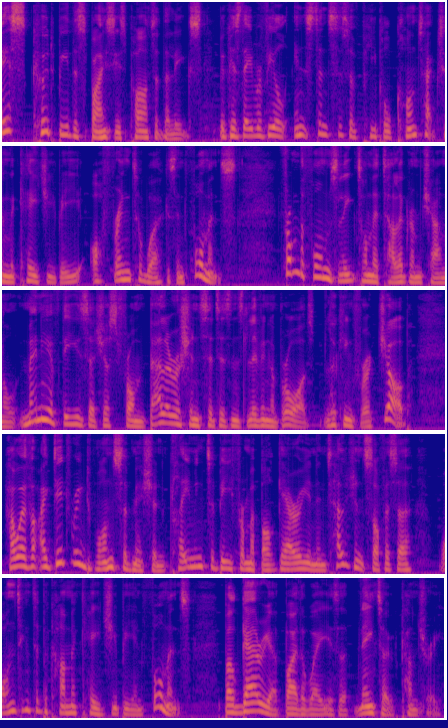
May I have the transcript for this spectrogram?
This could be the spiciest part of the leaks because they reveal instances of people contacting the KGB offering to work as informants. From the forms leaked on their Telegram channel, many of these are just from Belarusian citizens living abroad looking for a job. However, I did read one submission claiming to be from a Bulgarian intelligence officer wanting to become a KGB informant. Bulgaria, by the way, is a NATO country.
